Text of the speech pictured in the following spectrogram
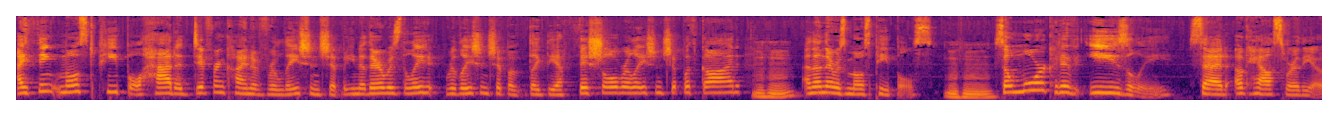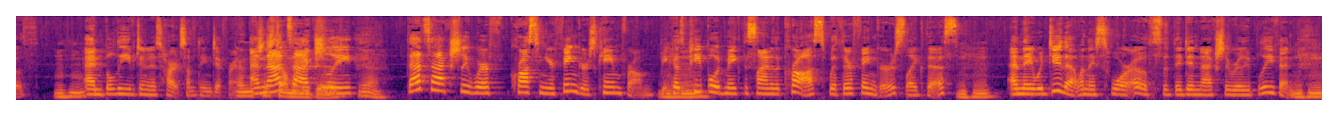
I think most people had a different kind of relationship. But, You know, there was the relationship of like the official relationship with God, mm-hmm. and then there was most people's. Mm-hmm. So More could have easily said, "Okay, I'll swear the oath," and believed in his heart something different. And And, that's done what he actually. Yeah. that's actually where crossing your fingers came from because Mm-hmm. people would make the sign of the cross with their fingers like this Mm-hmm. and they would do that when they swore oaths that they didn't actually really believe in Mm-hmm.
